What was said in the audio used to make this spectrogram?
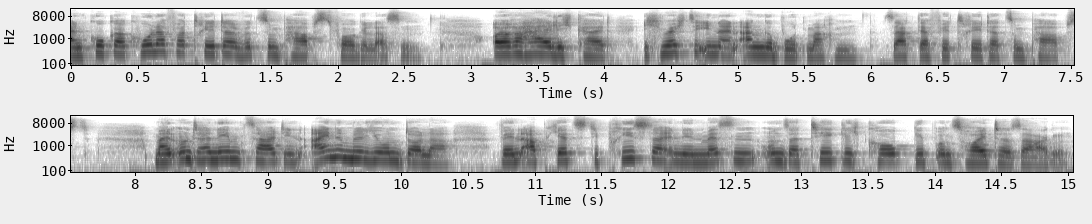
Ein Coca-Cola-Vertreter wird zum Papst vorgelassen. Eure Heiligkeit, ich möchte Ihnen ein Angebot machen, sagt der Vertreter zum Papst. Mein Unternehmen zahlt Ihnen eine Million Dollar, wenn ab jetzt die Priester in den Messen unser täglich Coke gib uns heute sagen.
